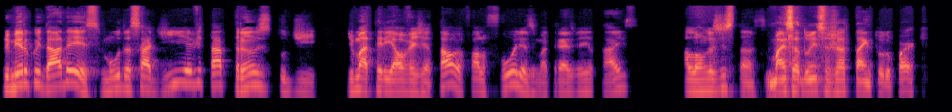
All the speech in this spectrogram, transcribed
primeiro cuidado é esse: muda sadia e evitar trânsito de, de material vegetal, eu falo folhas e materiais vegetais, a longas distâncias. Mas a doença já está em todo o parque?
